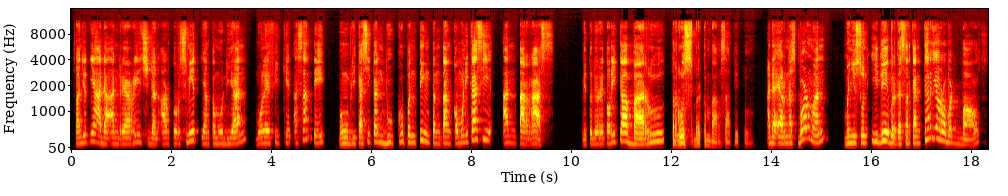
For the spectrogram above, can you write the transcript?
Selanjutnya ada Andrea Rich dan Arthur Smith yang kemudian Molefiket Asante mempublikasikan buku penting tentang komunikasi antar ras. Metode retorika baru terus berkembang saat itu. Ada Ernest Borman menyusun ide berdasarkan karya Robert Bowles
